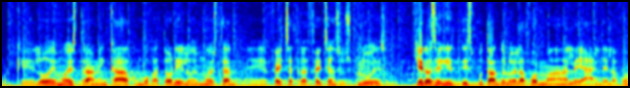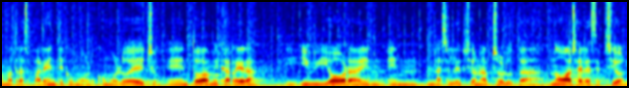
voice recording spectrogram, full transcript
porque lo demuestran en cada convocatoria y lo demuestran eh, fecha tras fecha en sus clubes. Quiero seguir disputándolo de la forma leal, de la forma transparente como, como lo he hecho en toda mi carrera y, y ahora en, en, en, la selección absoluta no va a ser la excepción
